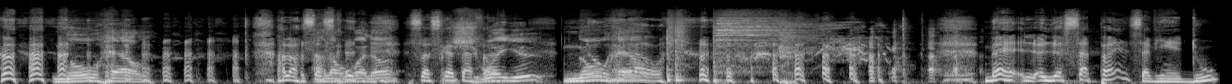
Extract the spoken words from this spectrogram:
no hell. Alors, ça Alors serait, voilà, ça serait ta fête. joyeux no, hell. Mais le, le sapin, ça vient d'où?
